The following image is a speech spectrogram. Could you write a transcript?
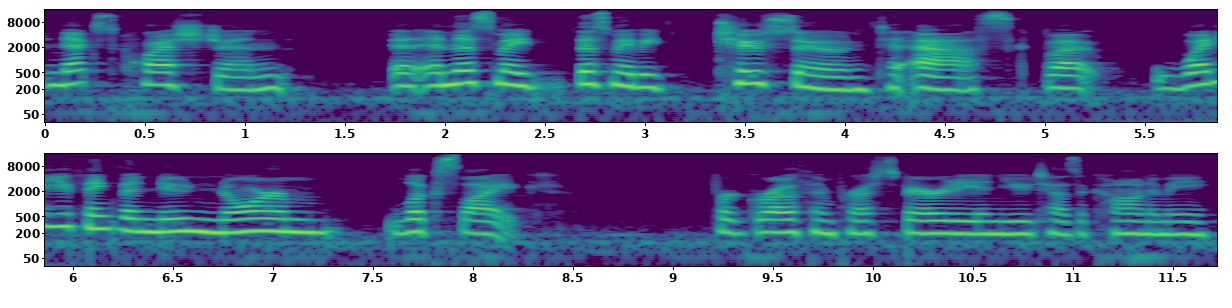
next question, and, and this may this may be too soon to ask, but what do you think the new norm looks like for growth and prosperity in Utah's economy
